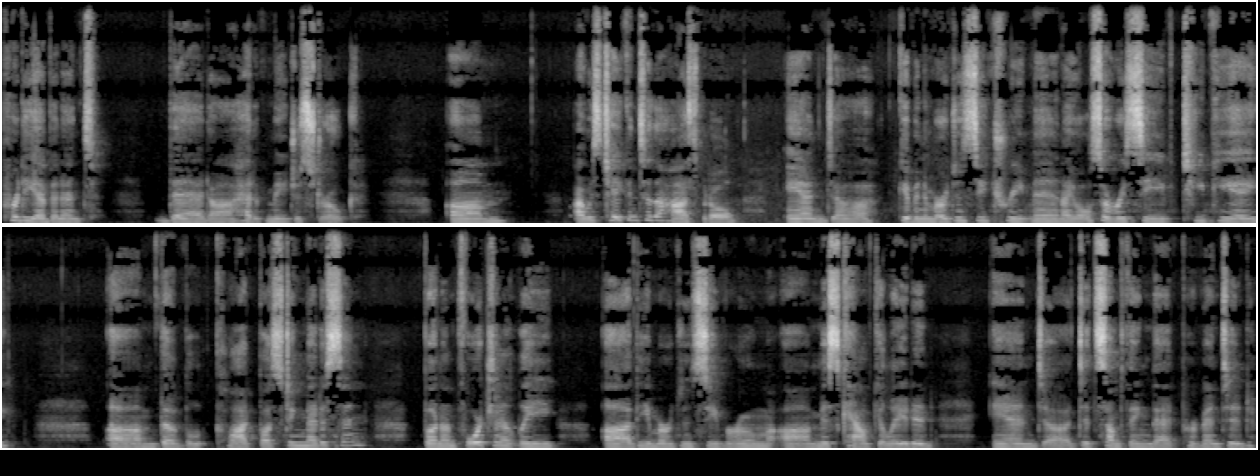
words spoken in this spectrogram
pretty evident that uh, I had a major stroke. Um, I was taken to the hospital and uh, given emergency treatment. I also received TPA, um, the clot busting medicine, but unfortunately, uh, the emergency room uh, miscalculated and uh, did something that prevented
